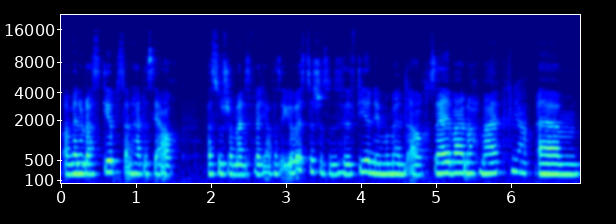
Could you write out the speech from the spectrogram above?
Und wenn du das gibst, dann hat es ja auch was du schon meinst, vielleicht auch was Egoistisches und es hilft dir in dem Moment auch selber nochmal. Ja. Ähm,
